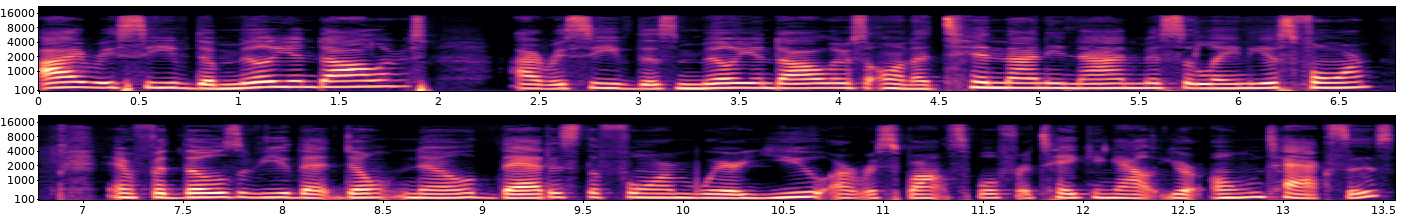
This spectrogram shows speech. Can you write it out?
I received a million dollars. I received this million dollars on a 1099 miscellaneous form. And for those of you that don't know, that is the form where you are responsible for taking out your own taxes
